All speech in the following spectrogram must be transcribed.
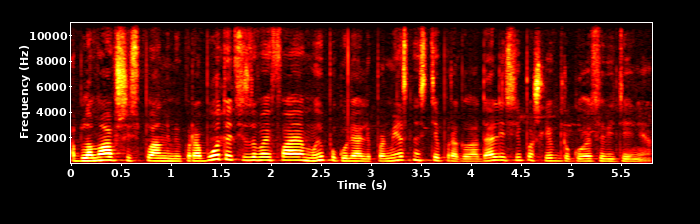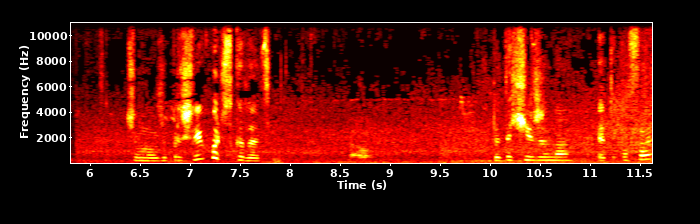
Обломавшись планами поработать из-за Wi-Fi, мы погуляли по местности, проголодались и пошли в другое заведение. Что, мы уже пришли, хочешь сказать? Да. это хижина, это кафе?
